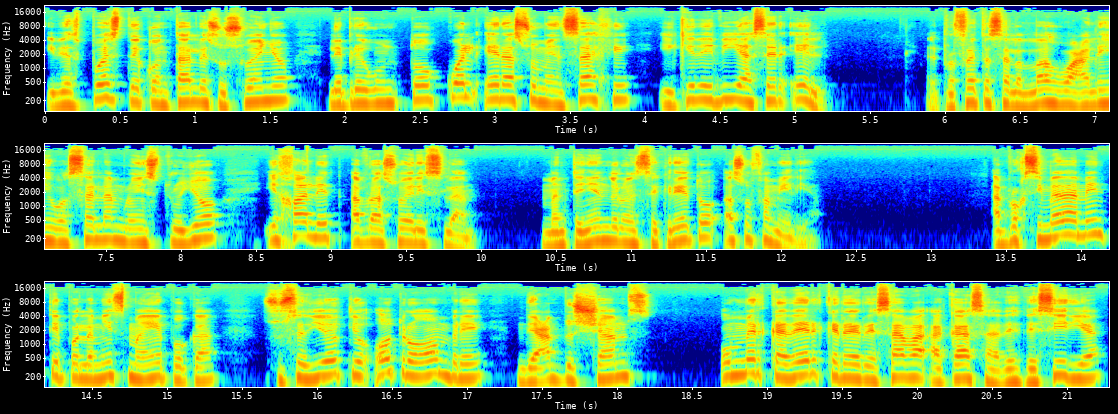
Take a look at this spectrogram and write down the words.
y después de contarle su sueño le preguntó cuál era su mensaje y qué debía hacer él. El profeta sallallahu alaihi wasallam lo instruyó y Khalid abrazó el Islam, manteniéndolo en secreto a su familia. Aproximadamente por la misma época sucedió que otro hombre de Abdus Shams, un mercader que regresaba a casa desde Siria,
